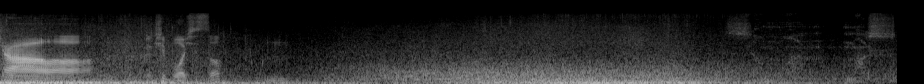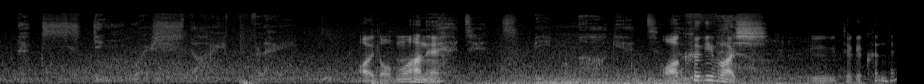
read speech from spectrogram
캬 역시 멋있어 음. Someone must extinguish thy flame. 아 너무하네. 와 크기 봐씨. 이거 되게 큰데?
